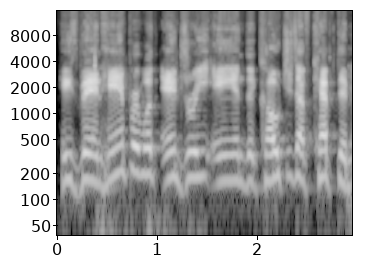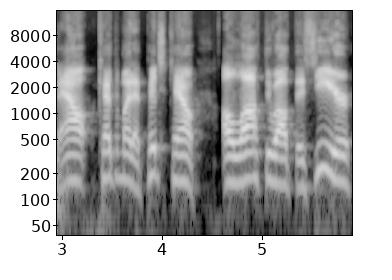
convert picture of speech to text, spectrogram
He's been hampered with injury, and the coaches have kept him out, kept him at a pitch count a lot throughout this year.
